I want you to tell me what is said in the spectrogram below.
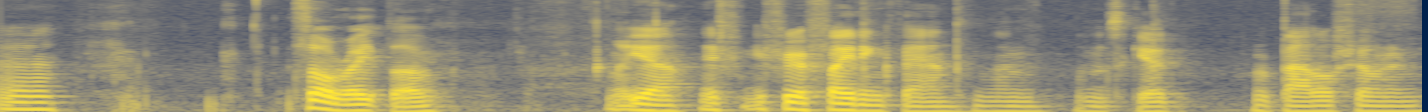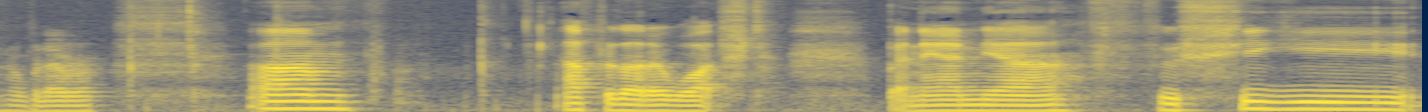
Uh, it's all right though. But yeah, if if you're a fighting fan, then, then it's good. Or battle shonen or whatever. Um, after that, I watched Bananya Fushigi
